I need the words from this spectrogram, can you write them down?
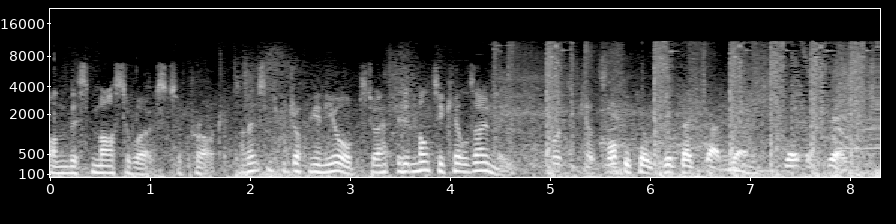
on this Masterworks to proc? I don't seem to be dropping any orbs. Do I? Is it multi kills only? Multi kills. Multi kills with that gun, yes. Yeah, it's great.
